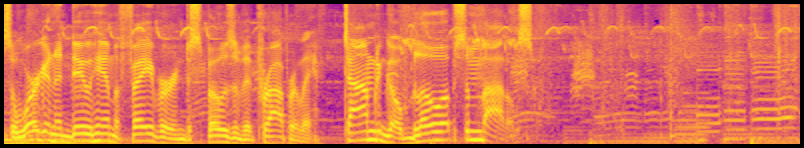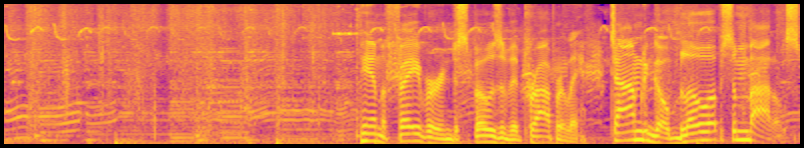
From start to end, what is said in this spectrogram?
So we're gonna do him a favor and dispose of it properly. Time to go blow up some bottles. Him a favor and dispose of it properly. Time to go blow up some bottles.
